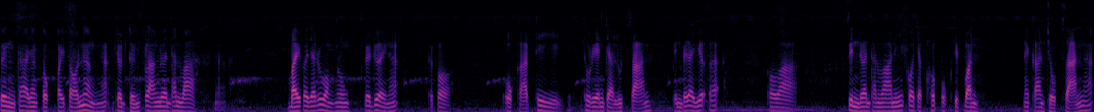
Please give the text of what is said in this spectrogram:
ซึ่งถ้ายังตกไปต่อเนื่องนะจนถึงกลางเดือนธันวานะใบก็จะร่วงลงเรื่อยๆนะ แล้วก็โอกาสที่ทุเรียนจะหลุดสารเป็นไปได้เยอะฮะเพราะว่าสิ้นเดือนธันวานี้ก็จะครบ 60 วัน ในการโฉบสารนะฮะ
